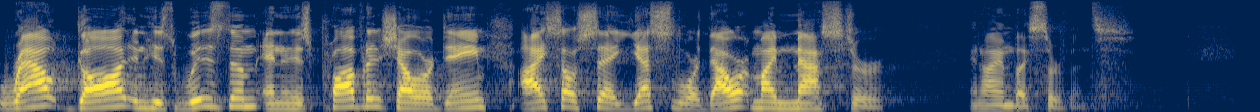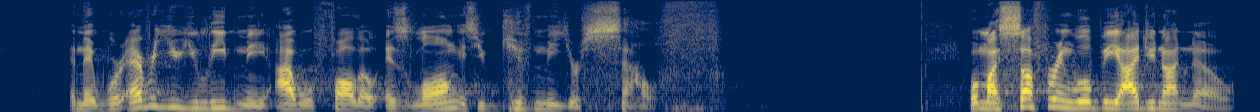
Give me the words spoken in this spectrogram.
route God in His wisdom and in His providence shall ordain, I shall say, Yes, Lord, thou art my master, and I am thy servant. And that wherever you, you lead me, I will follow as long as you give me yourself. What my suffering will be, I do not know.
